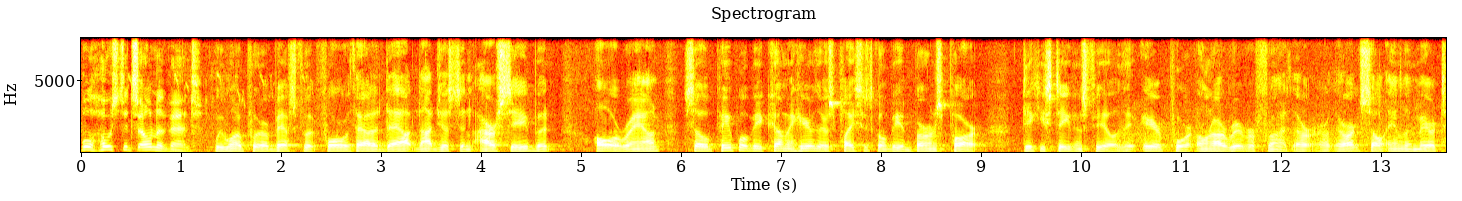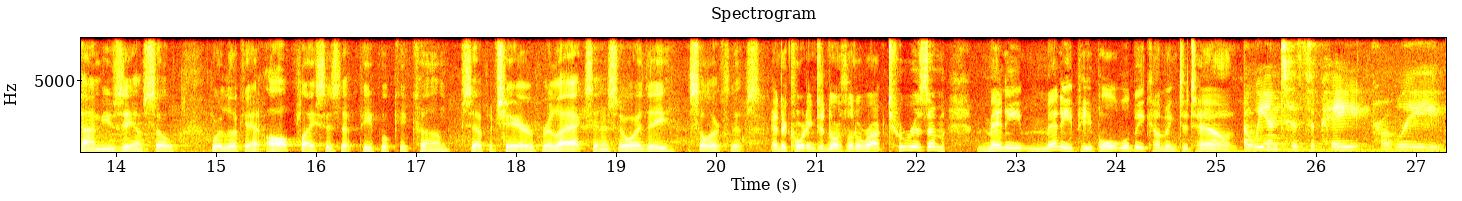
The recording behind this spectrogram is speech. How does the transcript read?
will host its own event. We want to put our best foot forward without a doubt, not just in our city, but all around. So people will be coming here. There's places going to be in Burns Park, Dickey Stephens Field, the airport, on our riverfront, our, our Arkansas Inland Maritime Museum. So we're looking at all places that people could come, set up a chair, relax, and enjoy the solar eclipse. And according to North Little Rock Tourism, many, many people will be coming to town. We anticipate probably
